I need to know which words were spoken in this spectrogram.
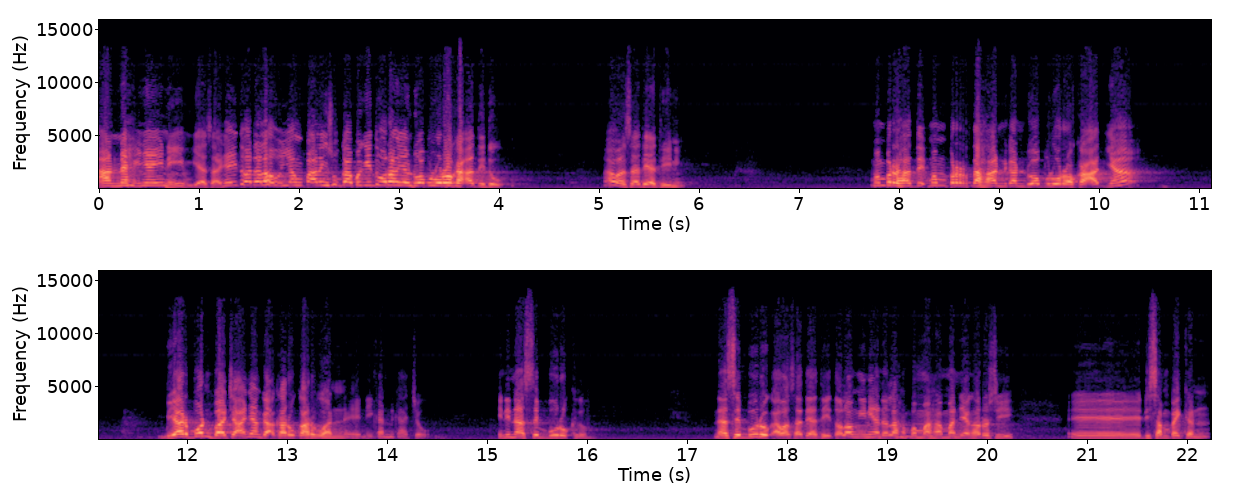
Anehnya ini, biasanya itu adalah yang paling suka begitu orang yang 20 rakaat itu. Awas hati-hati ini. Memperhati, mempertahankan 20 rakaatnya, biarpun bacaannya nggak karu-karuan. Eh, ini kan kacau. Ini nasib buruk tuh. Nasib buruk, awas hati-hati. Tolong ini adalah pemahaman yang harus di, eh, disampaikan.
